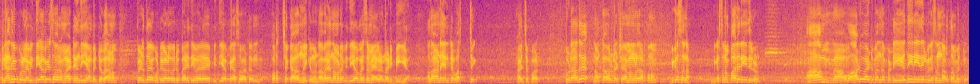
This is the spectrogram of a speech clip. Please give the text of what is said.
പിന്നെ അതിലേക്കുള്ള വിദ്യാഭ്യാസപരമായിട്ട് എന്ത് ചെയ്യാൻ പറ്റുമോ? കാരണം ഇപ്പോഴത്തെ കുട്ടികൾ ഒരു പരിധി വരെ വിദ്യാഭ്യാസമായിട്ടും കുറച്ചൊക്കെ അകന്നു നിൽക്കുന്നുണ്ട്. അവരെ നമ്മുടെ വിദ്യാഭ്യാസ മേഖല അടിപ്പിക്കുക. അതാണ് എന്റെ ഫസ്റ്റ് കാഴ്ചപ്പാട്. കൂടാതെ നമുക്ക് അവരുടെ ക്ഷേമങ്ങൾ നടത്തണം. വികസനം. വികസനം പല രീതിയിലുണ്ട്. ആ വാർഡുമായിട്ട് ബന്ധപ്പെട്ട് ഏത് രീതിയിൽ വികസനം നടത്താൻ പറ്റും?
